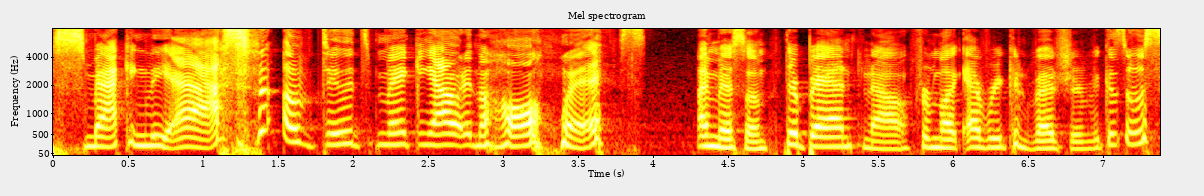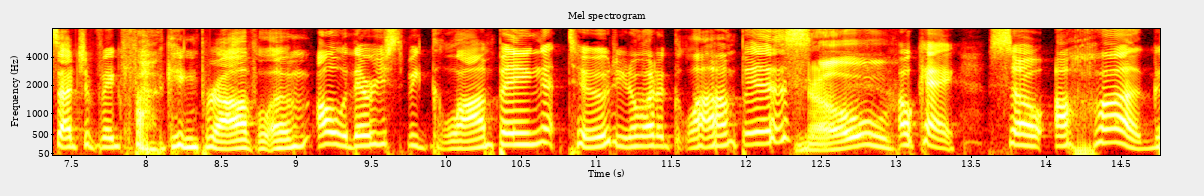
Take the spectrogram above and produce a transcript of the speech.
smacking the ass of dudes making out in the hallways. I miss them. They're banned now from like every convention because it was such a big fucking problem. Oh, there used to be glomping too. Do you know what a glomp is? No. Okay, so a hug.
